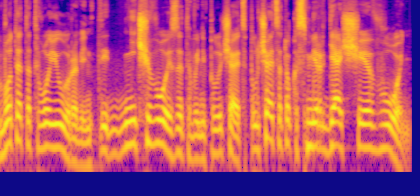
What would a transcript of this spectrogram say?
Вот это твой уровень. Ты, ничего из этого не получается. Получается только смердящая вонь.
